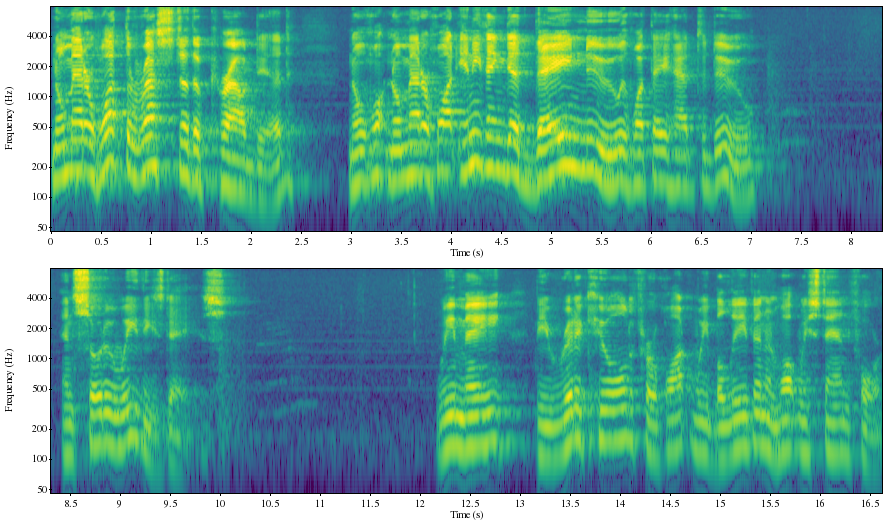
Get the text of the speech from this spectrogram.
no matter what the rest of the crowd did, no, no matter what anything did, they knew what they had to do. And so do we these days. We may be ridiculed for what we believe in and what we stand for.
